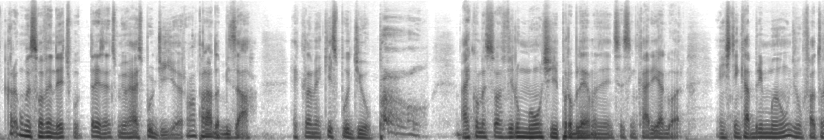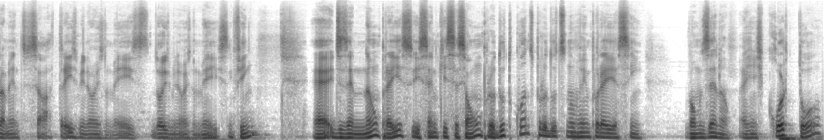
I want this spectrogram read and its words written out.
O cara começou a vender, tipo, 300 mil reais por dia. Era uma parada bizarra. Reclame aqui, explodiu. Aí começou a vir um monte de problemas. A gente disse assim, cara, e agora? A gente tem que abrir mão de um faturamento, sei lá, 3 milhões no mês, 2 milhões no mês, enfim. É, dizendo não para isso, e sendo que isso é só um produto, quantos produtos não vêm por aí assim? Vamos dizer não. A gente cortou,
